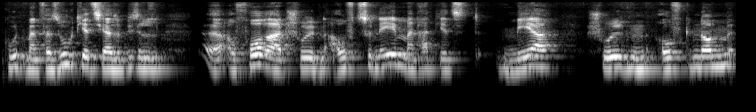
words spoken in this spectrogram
Gut, man versucht jetzt ja so ein bisschen äh, auf Vorrat Schulden aufzunehmen. Man hat jetzt mehr Schulden aufgenommen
